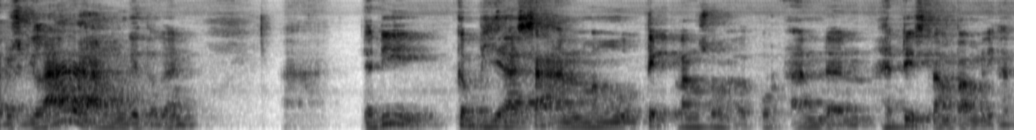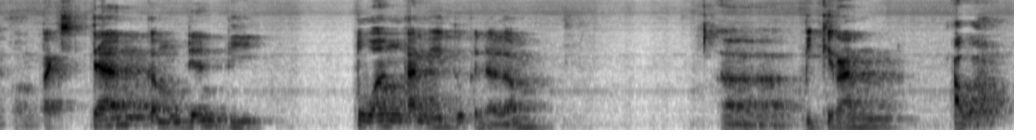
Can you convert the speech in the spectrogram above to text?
harus dilarang gitu kan? Nah, jadi kebiasaan mengutip langsung Al-Quran dan hadis tanpa melihat konteks dan kemudian dituangkan itu ke dalam uh, pikiran awam.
